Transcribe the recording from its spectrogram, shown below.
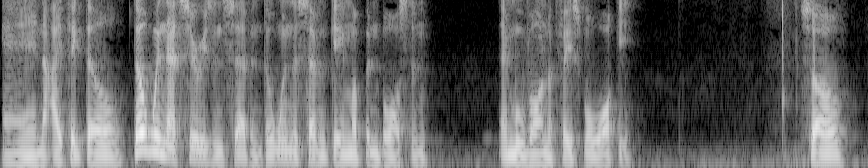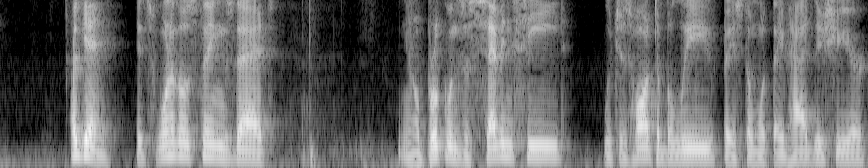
and I think they'll they'll win that series in seven. They'll win the seventh game up in Boston, and move on to face Milwaukee. So, again, it's one of those things that, you know, Brooklyn's a seven seed, which is hard to believe based on what they've had this year.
